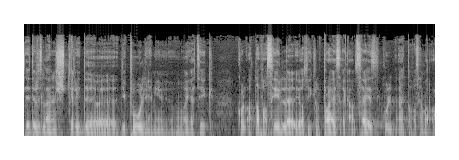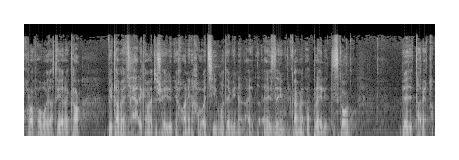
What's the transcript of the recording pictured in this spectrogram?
تدرس لانش Trade The Pool يعني يعطيك كل التفاصيل يعطيك ال price account size كل التفاصيل مرة أخرى فهو يعطيها لك بطبيعة الحال. كما تشاهدون إخواني أخواتي متابعينا الأعزاء يمكنك عمل apply لل discount بهذه الطريقة.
